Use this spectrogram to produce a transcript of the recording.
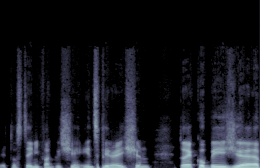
je to stejný v angličtině inspiration, to je jakoby, že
